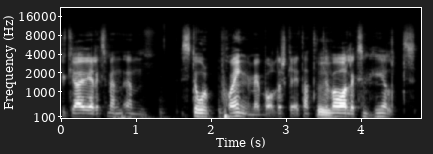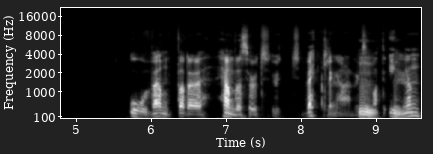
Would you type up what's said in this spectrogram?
tycker jag är liksom en, en stor poäng med Baldur's Gate. Att mm. det var liksom helt oväntade händelseutvecklingar. Liksom. Mm. Att ingen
